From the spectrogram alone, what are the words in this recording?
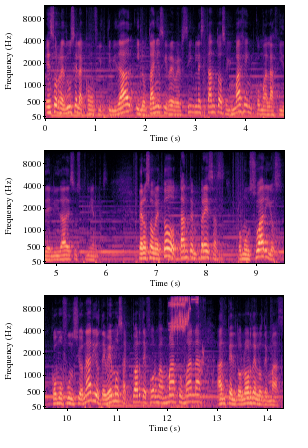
Eso reduce la conflictividad y los daños irreversibles tanto a su imagen como a la fidelidad de sus clientes. Pero sobre todo, tanto empresas como usuarios, como funcionarios debemos actuar de forma más humana ante el dolor de los demás.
